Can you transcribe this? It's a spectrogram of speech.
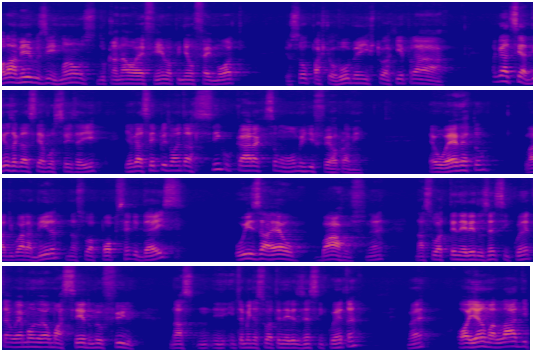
Olá, amigos e irmãos do canal FM Opinião Fé e Moto. Eu sou o pastor Rubem e estou aqui para agradecer a Deus, agradecer a vocês aí e agradecer principalmente a cinco caras que são homens de ferro para mim. É o Everton, lá de Guarabira, na sua Pop 110, o Isael Barros, né, na sua Tenerê 250, o Emanuel Macedo, meu filho, na, e, também na sua Tenerê 250, né? Oyama, lá de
